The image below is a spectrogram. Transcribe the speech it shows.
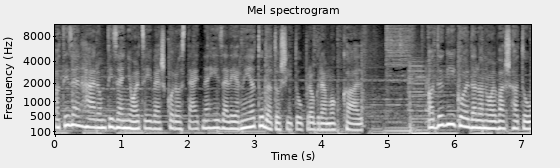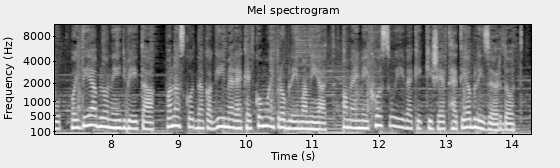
a 13-18 éves korosztályt nehéz elérni a tudatosító programokkal. A Dögik oldalon olvasható, hogy Diablo 4 beta, panaszkodnak a gamerek egy komoly probléma miatt, amely még hosszú évekig kísértheti a Blizzardot.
